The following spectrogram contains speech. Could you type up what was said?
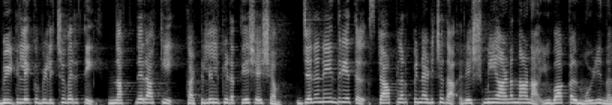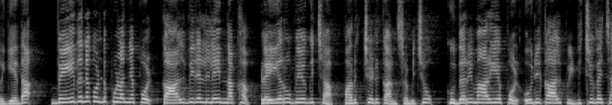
വീട്ടിലേക്ക് വിളിച്ചു വരുത്തി നഗ്നരാക്കി കട്ടിലിൽ കിടത്തിയ ശേഷം ജനനേന്ദ്രിയത്തിൽ സ്റ്റാപ്ലർ പിൻ അടിച്ചത് രശ്മിയാണെന്നാണ് യുവാക്കൾ മൊഴി നൽകിയത്. വേദന കൊണ്ട് പുളഞ്ഞപ്പോൾ കാൽവിരലിലെ നഖം പ്ലെയർ ഉപയോഗിച്ച് പറിച്ചെടുക്കാൻ ശ്രമിച്ചു. കുതറി മാറിയപ്പോൾ ഒരു കാൽ പിടിച്ചുവെച്ച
